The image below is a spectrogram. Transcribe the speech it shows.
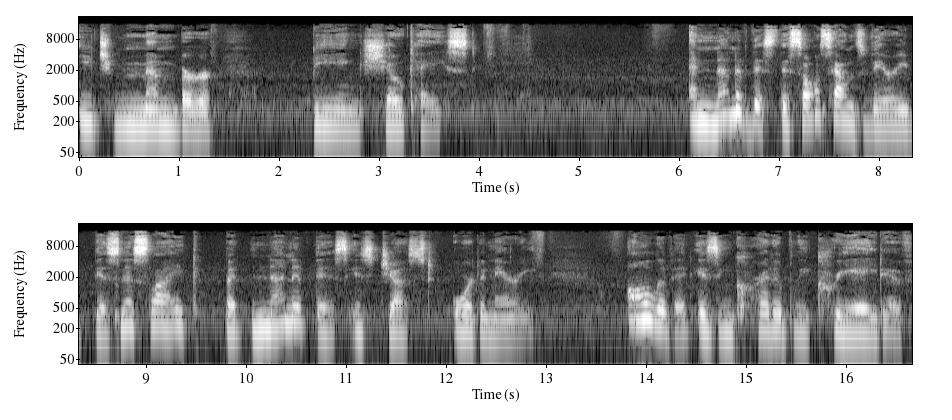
each member being showcased. And none of this, this all sounds very businesslike, but none of this is just ordinary. All of it is incredibly creative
